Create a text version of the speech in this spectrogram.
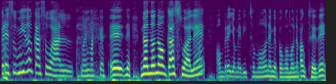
presumido casual, no hay más que... Eh, no, no, no, casual, ¿eh? Hombre, yo me he visto mona y me pongo mona para ustedes,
